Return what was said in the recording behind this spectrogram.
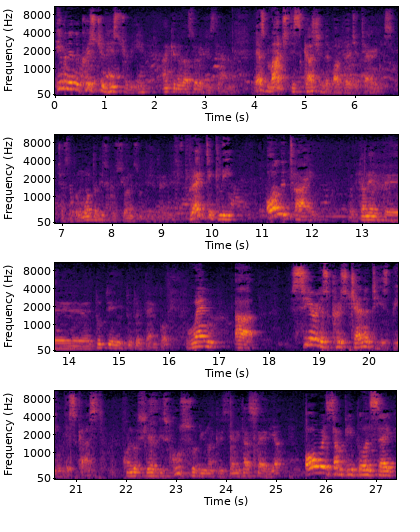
Even in the Christian history, Anche nella storia cristiana there's much discussion about vegetarianism. c'è stata molta discussione sul vegetarianesimo. Practically all the time, Praticamente eh, tutti- tutto il tempo, when uh, serious Christianity is being discussed, quando si è discusso di una cristianità seria, always some people say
